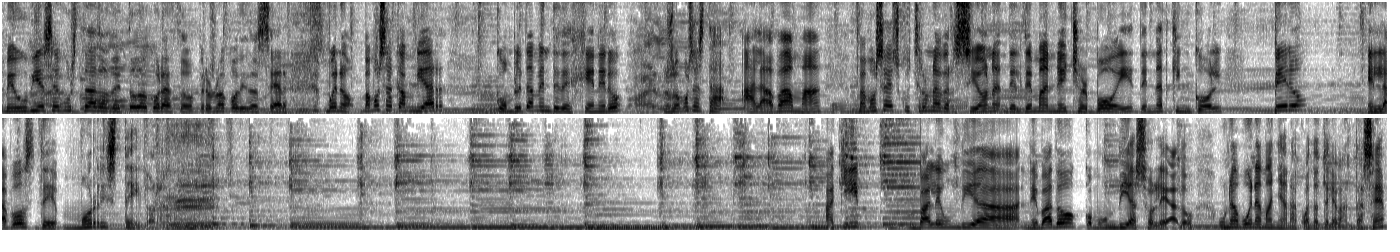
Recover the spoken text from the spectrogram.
Me hubiese gustado de todo corazón, pero no ha podido ser. Bueno, vamos a cambiar completamente de género. Nos vamos hasta Alabama. Vamos a escuchar una versión del tema Nature Boy de Nat King Cole, pero en la voz de Morris Taylor. Aquí mm, vale un día nevado como un día soleado. Una buena mañana cuando te levantas, ¿eh?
